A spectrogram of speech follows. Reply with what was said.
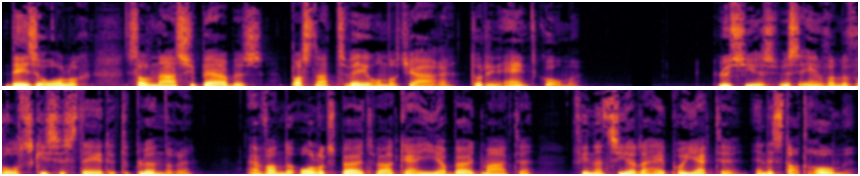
Deze oorlog zal na Superbus pas na 200 jaren tot een eind komen. Lucius wist een van de Volskische steden te plunderen, en van de oorlogsbuit welke hij hier buit maakte, financierde hij projecten in de stad Rome.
